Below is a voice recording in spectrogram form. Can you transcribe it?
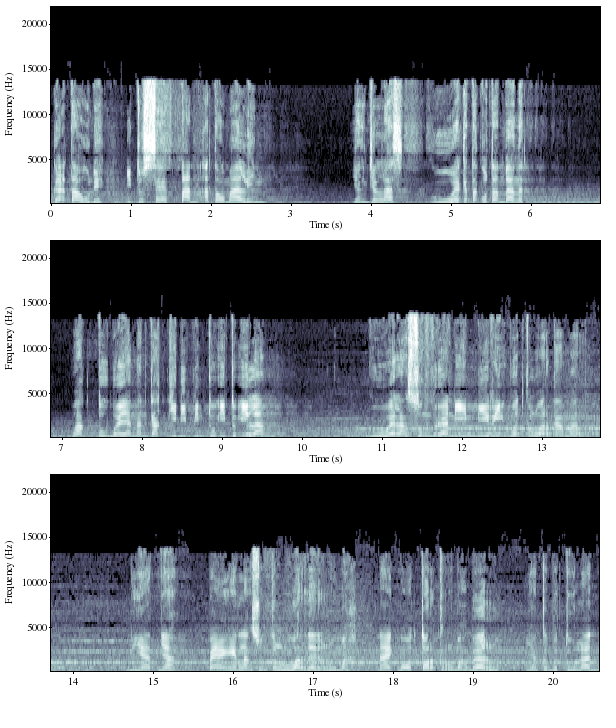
Gak tahu deh itu setan atau maling. Yang jelas gue ketakutan banget. Waktu bayangan kaki di pintu itu hilang, gue langsung beraniin diri buat keluar kamar. Niatnya pengen langsung keluar dari rumah, naik motor ke rumah baru yang kebetulan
